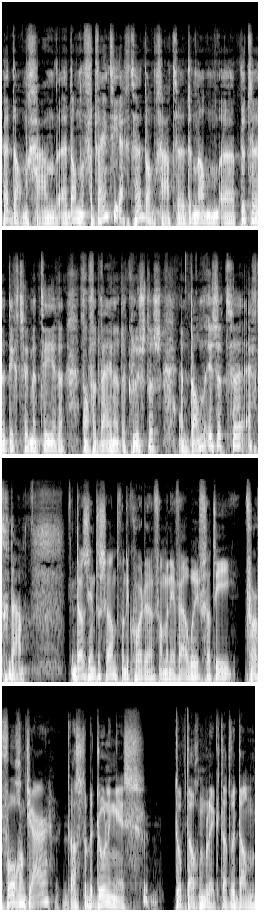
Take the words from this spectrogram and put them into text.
eh, dan, gaan, eh, dan verdwijnt die echt. Hè. Dan gaat eh, de NAM eh, putten dichtcementeren, dan verdwijnen de clusters en dan is het eh, echt gedaan. Dat is interessant, want ik hoorde van meneer Vuilbrief dat hij voor volgend jaar, als de bedoeling is op het ogenblik dat we dan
